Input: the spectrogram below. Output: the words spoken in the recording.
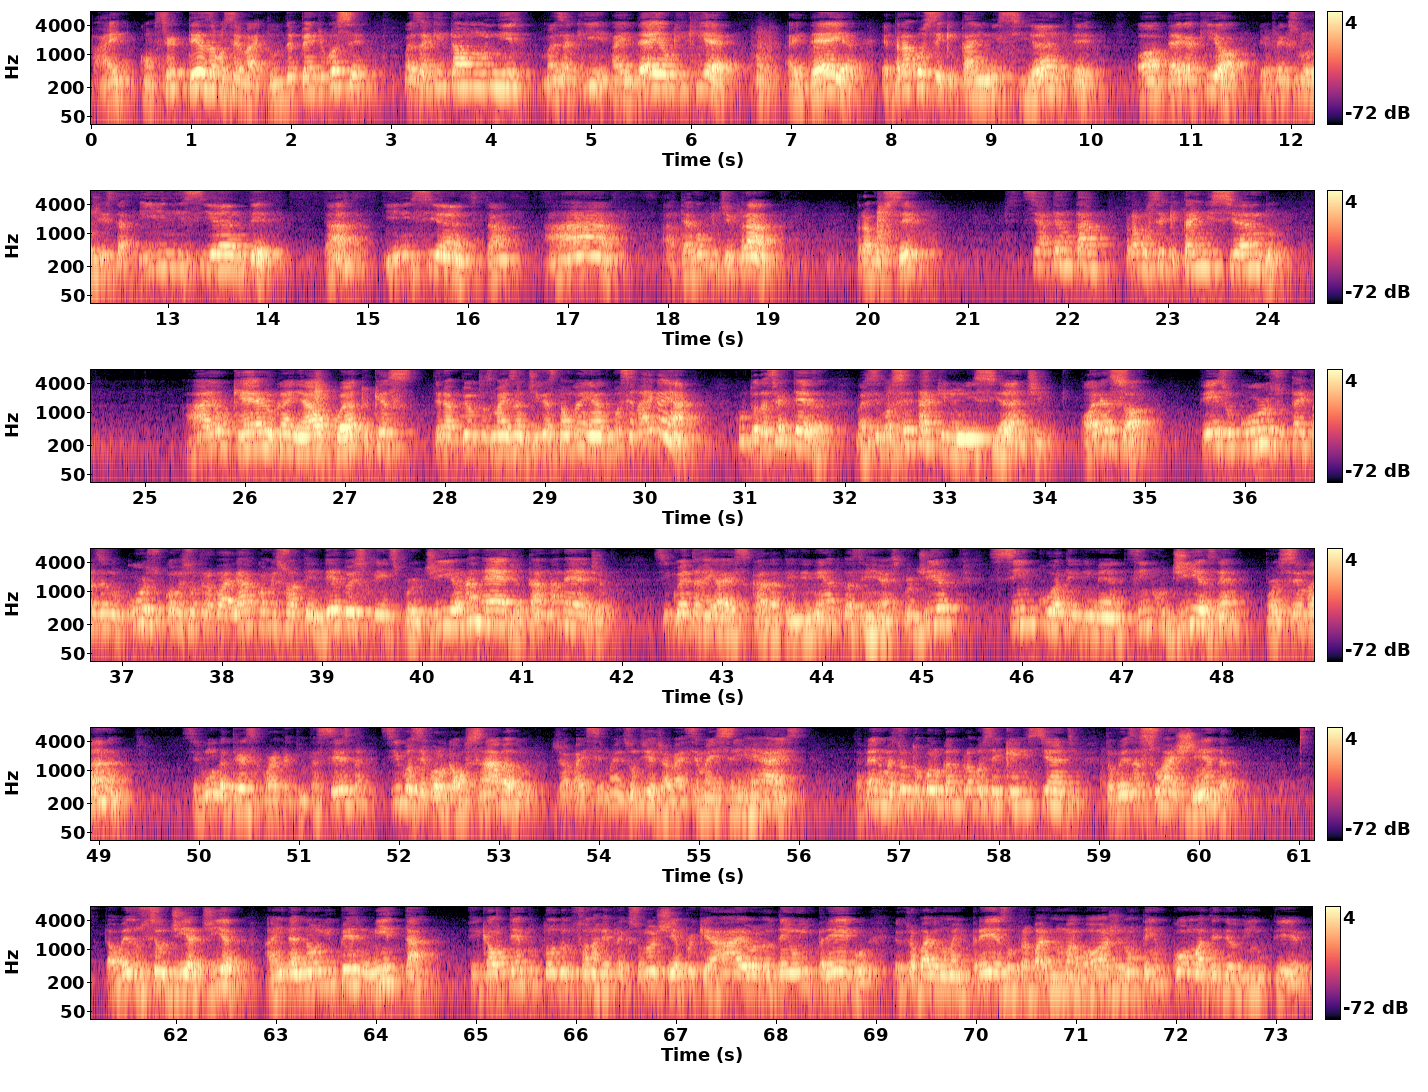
Vai, com certeza você vai, tudo depende de você. Mas aqui está um início, mas aqui a ideia o que, que é? A ideia é para você que está iniciante, ó, pega aqui, ó, reflexologista iniciante, tá? Iniciante, tá? Ah, até vou pedir para você se atentar, para você que está iniciando. Ah, eu quero ganhar o quanto que as terapeutas mais antigas estão ganhando. Você vai ganhar, com toda certeza. Mas se você está aqui no iniciante, olha só, fez o curso, está aí fazendo o curso, começou a trabalhar, começou a atender dois clientes por dia, na média, tá? Na média. 50 reais cada atendimento, dá 100 reais por dia, cinco atendimentos, cinco dias, né, por semana, segunda, terça, quarta, quinta, sexta. Se você colocar o sábado, já vai ser mais um dia, já vai ser mais 100 reais. Tá vendo? Mas eu estou colocando para você que é iniciante. Talvez a sua agenda, talvez o seu dia a dia ainda não lhe permita ficar o tempo todo só na reflexologia, porque ah, eu, eu tenho um emprego, eu trabalho numa empresa, eu trabalho numa loja, não tenho como atender o dia inteiro.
